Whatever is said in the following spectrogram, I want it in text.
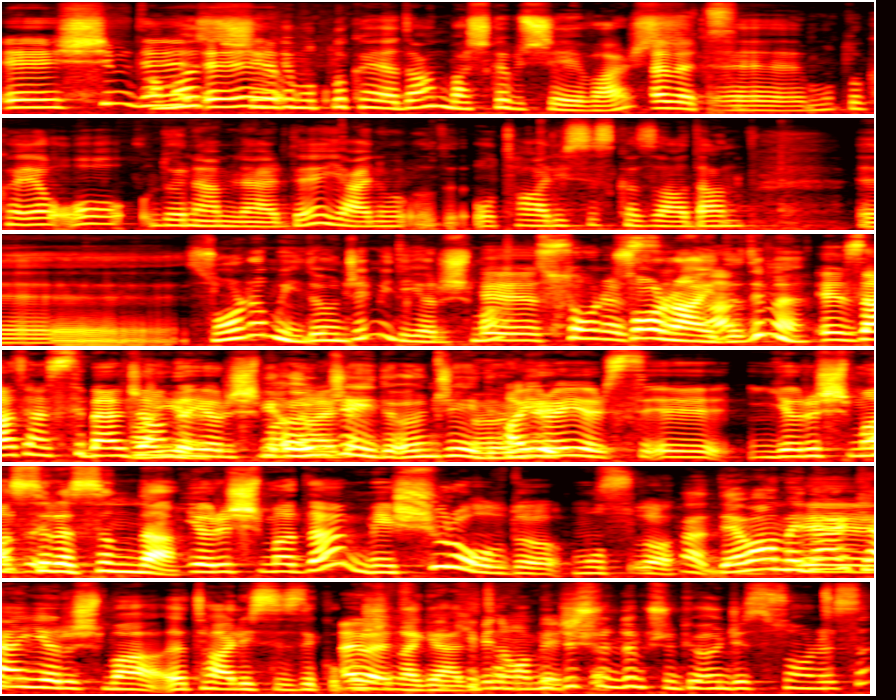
E, şimdi ama e, şimdi Mutlu Kaya'dan başka bir şey var. Evet. Ee, Mutlu Kaya o dönemlerde yani o, o talihsiz kazadan e, sonra mıydı önce miydi yarışma? e, sonra Sonraydı değil mi? E, zaten Sibel Can da Hayır. Bir yarışmadaydı. önceydi, önceydi. Hayır Önce- hayır si- e, yarışma Ha, sırasında. yarışmada meşhur oldu Mutlu. Ha, devam ederken yarışma e, talihsizlik evet, başına geldi. Tamam bir 2015'te. düşündüm çünkü öncesi sonrası.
